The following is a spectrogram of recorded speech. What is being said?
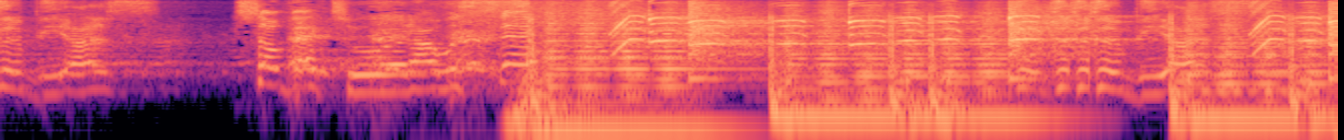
could be us. So back to what I was saying. Could, could, could be us.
